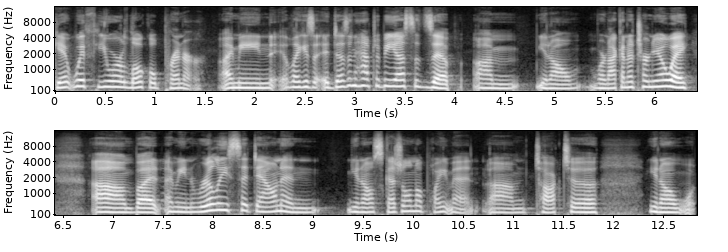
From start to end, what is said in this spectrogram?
get with your local printer. I mean, like I said, it doesn't have to be us at Zipp. Um, you know, we're not going to turn you away. Um, but I mean, really sit down and you know schedule an appointment. Um, talk to, you know,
